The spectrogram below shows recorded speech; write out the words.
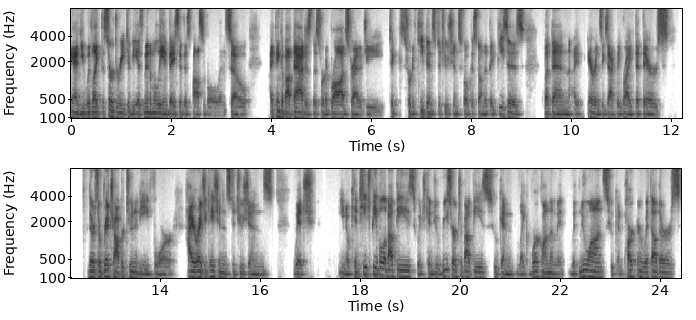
and you would like the surgery to be as minimally invasive as possible. And so I think about that as the sort of broad strategy to sort of keep institutions focused on the big pieces. But then I, Aaron's exactly right that there's there's a rich opportunity for higher education institutions, which you know can teach people about these which can do research about these who can like work on them with nuance who can partner with others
